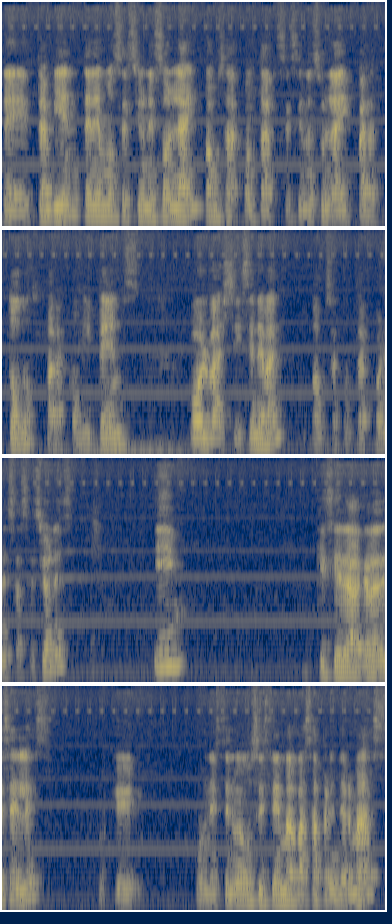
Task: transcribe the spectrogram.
Eh, también tenemos sesiones online, vamos a contar sesiones online para todos, para Comipems, Colbash y Ceneval. Vamos a contar con esas sesiones. Y quisiera agradecerles porque con este nuevo sistema vas a aprender más,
